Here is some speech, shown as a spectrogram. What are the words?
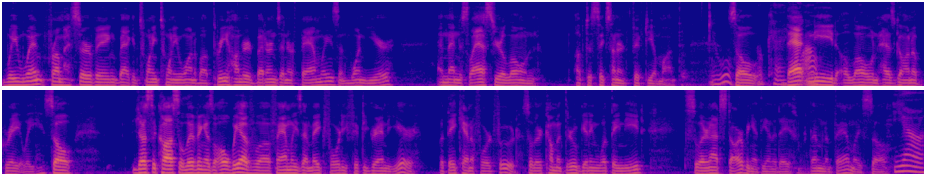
We went from serving back in 2021 about 300 veterans and their families in one year. And then this last year alone, up to 650 a month. Ooh, so okay. that wow. need alone has gone up greatly. So just the cost of living as a whole, we have uh, families that make 40, 50 grand a year, but they can't afford food. So they're coming through getting what they need. So they're not starving at the end of the day for them and their families. So yeah,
